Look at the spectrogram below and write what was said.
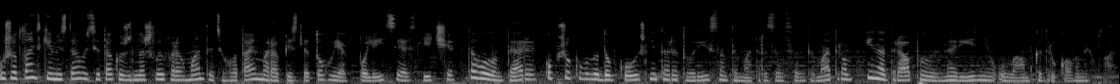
У шотландській місцевості також знайшли фрагменти цього таймера після того, як поліція, слідчі та волонтери обшукували довколишні території сантиметр за сантиметром і натрапили на різні уламки друкованих плат.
